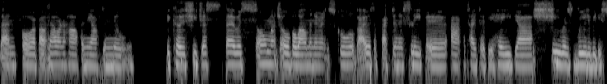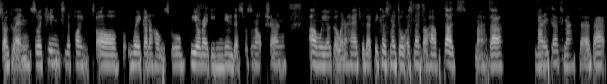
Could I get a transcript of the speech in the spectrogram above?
then for about an hour and a half in the afternoon because she just there was so much overwhelming her in school that it was affecting her sleep, her appetite, her behavior. She was really, really struggling. So it came to the point of we're gonna homeschool. We already knew this was an option and we are going ahead with it because my daughter's mental health does matter yeah. and it does matter that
